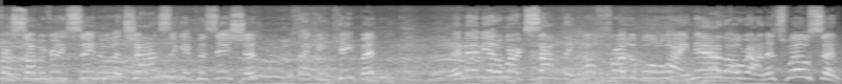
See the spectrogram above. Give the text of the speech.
First time we've really seen them with a chance to get possession. If they can keep it, they may be able to work something, not throw the ball away. Now they'll run. It's Wilson.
